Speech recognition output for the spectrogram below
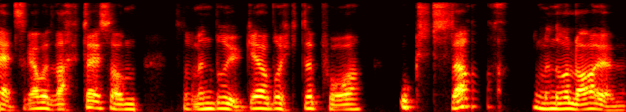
redskap, et verktøy, som, som en bruker og brukte på okser. Som en nå la over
